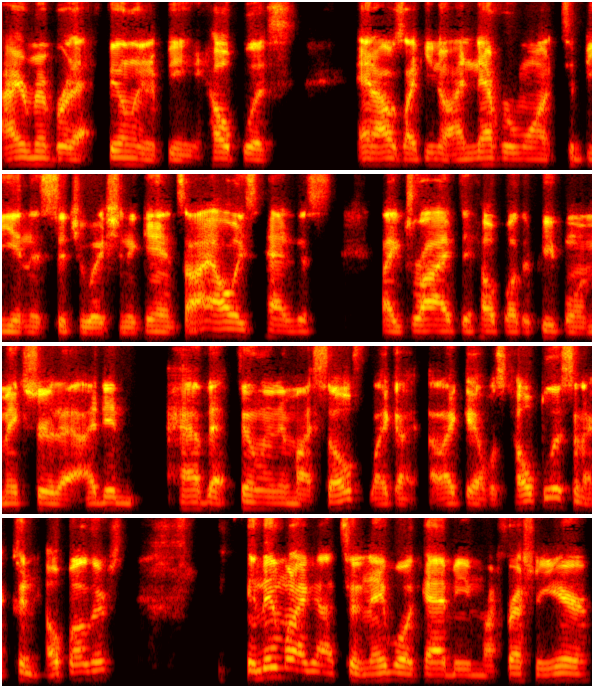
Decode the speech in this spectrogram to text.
I remember that feeling of being helpless, and I was like, you know, I never want to be in this situation again. So I always had this like drive to help other people and make sure that I didn't have that feeling in myself, like I like I was helpless and I couldn't help others. And then when I got to the Naval Academy my freshman year,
